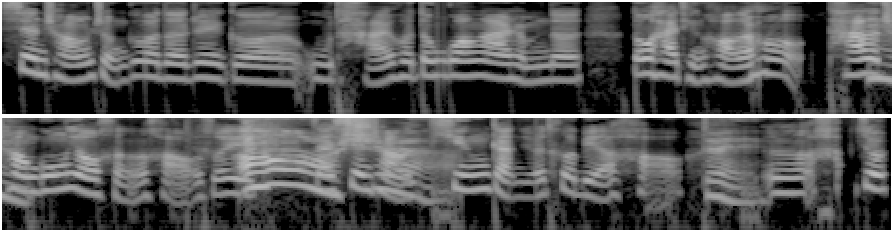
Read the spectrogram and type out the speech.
现场整个的这个舞台和灯光啊什么的都还挺好的，然后他的唱功又很好，所以在现场听感觉特别好。对，嗯，就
